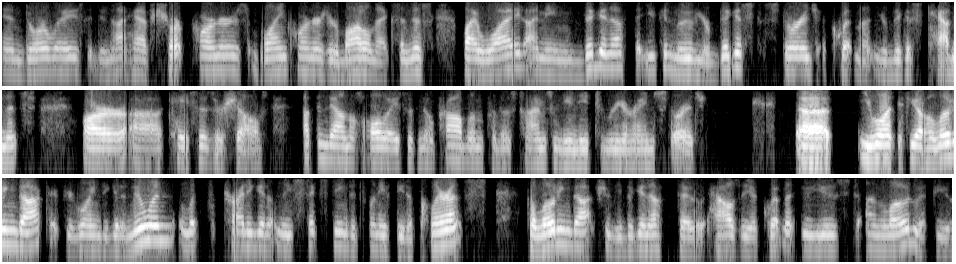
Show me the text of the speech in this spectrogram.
and doorways that do not have sharp corners, blind corners, or bottlenecks. And this, by wide, I mean big enough that you can move your biggest storage equipment, your biggest cabinets or uh, cases or shelves up and down the hallways with no problem for those times when you need to rearrange storage. Uh, you want, if you have a loading dock, if you're going to get a new one, look, try to get at least 16 to 20 feet of clearance. The loading dock should be big enough to house the equipment you use to unload. If you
